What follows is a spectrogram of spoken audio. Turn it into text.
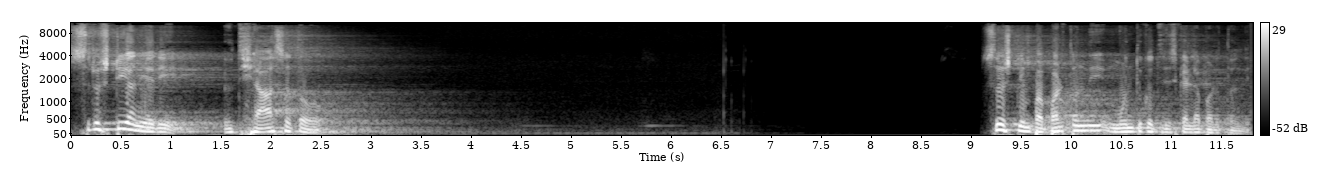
సృష్టి అనేది ధ్యాసతో సృష్టింపబడుతుంది ముందుకు తీసుకెళ్ళబడుతుంది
